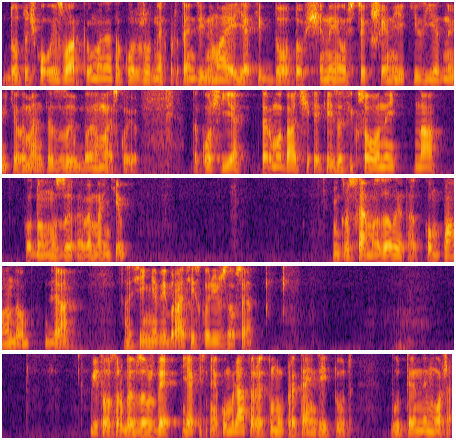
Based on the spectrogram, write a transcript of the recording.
До точкової зварки у мене також жодних претензій немає, як і до товщини ось цих шин, які з'єднують елементи з БМС-кою. Також є термодатчик, який зафіксований на одному з елементів. Мікросхема залита компаундом для гасіння вібрацій, скоріш за все. Vitals зробив завжди якісні акумулятори, тому претензій тут бути не може.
